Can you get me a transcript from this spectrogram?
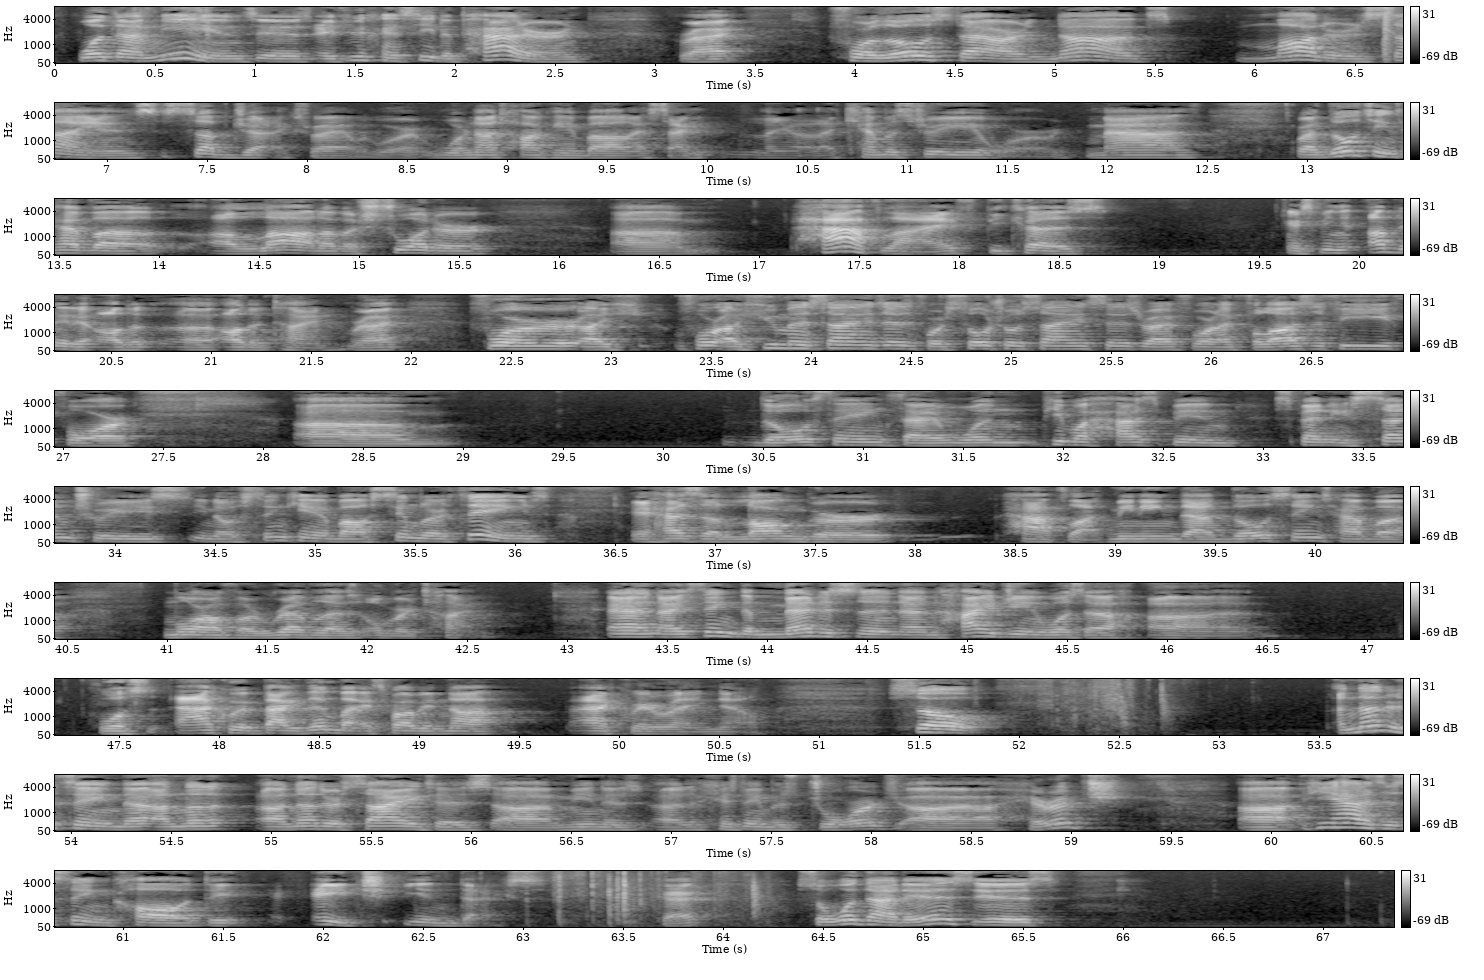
what that means is if you can see the pattern, right, for those that are not modern science subjects, right, we're, we're not talking about like, like like chemistry or math, right? Those things have a a lot of a shorter um, half life because it's being updated all the uh, all the time, right? For uh, for uh, human sciences, for social sciences, right? For like philosophy, for um, those things that when people has been spending centuries, you know, thinking about similar things, it has a longer half life, meaning that those things have a more of a relevance over time. And I think the medicine and hygiene was a uh, was accurate back then, but it's probably not accurate right now. So another thing that another another scientist, uh, mean is uh, his name is George uh, Heritage. Uh, he has this thing called the H index. Okay, so what that is is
